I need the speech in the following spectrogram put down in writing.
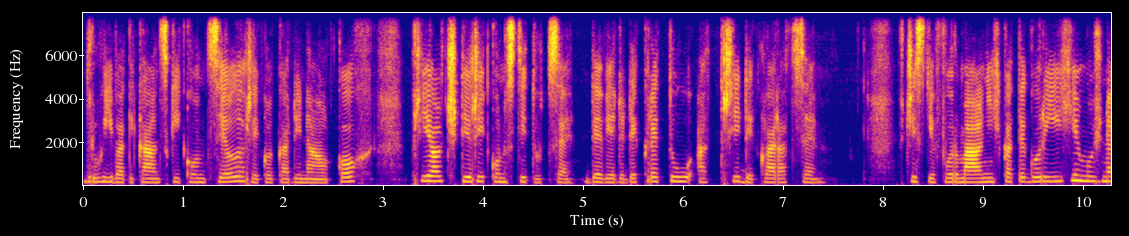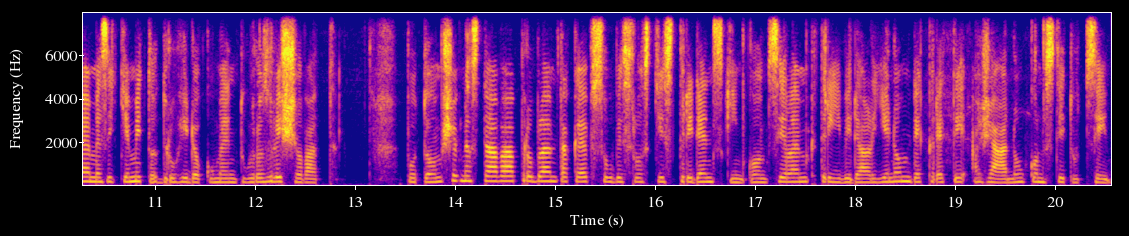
Druhý vatikánský koncil, řekl kardinál Koch, přijal čtyři konstituce, devět dekretů a tři deklarace. V čistě formálních kategoriích je možné mezi těmito druhy dokumentů rozlišovat. Potom však nastává problém také v souvislosti s Tridentským koncilem, který vydal jenom dekrety a žádnou konstituci.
